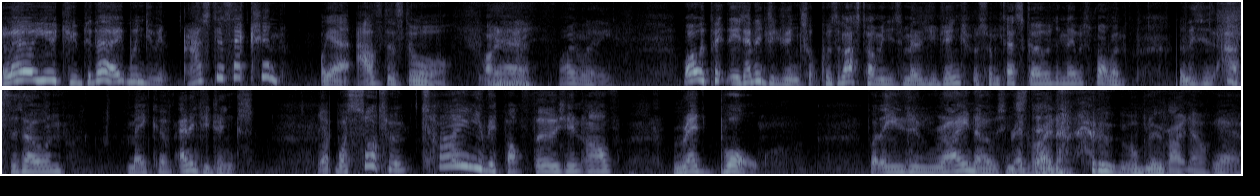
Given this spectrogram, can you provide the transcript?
Hello YouTube, today we're doing Asda section. Oh yeah, Asda store. Finally. Yeah, finally. Well, we picked these energy drinks up because the last time we did some energy drinks was from Tesco's and they was foreign. And this is Asda's own make of energy drinks. Yep. What's sort of a tiny rip-off version of Red Bull. But they're using rhinos instead. Red. Rhino or Blue Rhino. Yeah.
